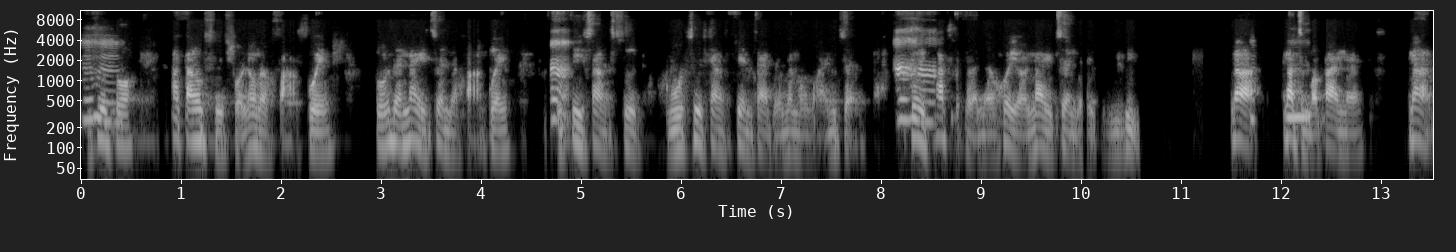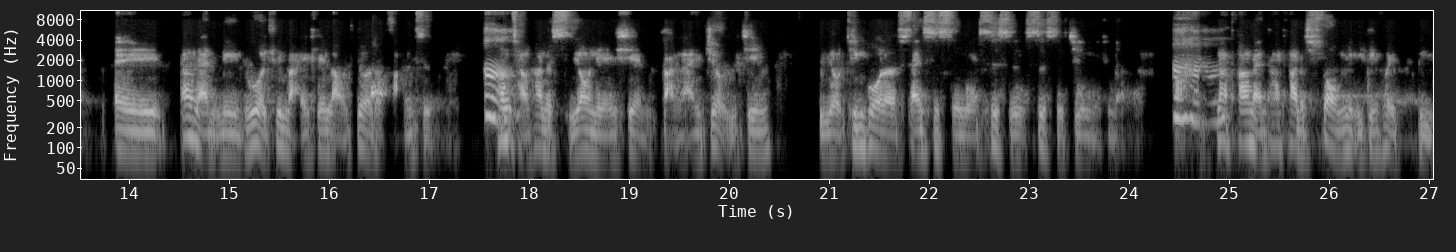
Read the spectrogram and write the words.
就是说，它当时所用的法规，所谓的耐震的法规，实际上是不是像现在的那么完整，所以它可能会有耐震的疑虑。那那怎么办呢？那诶，当然，你如果去买一些老旧的房子，通常它的使用年限本来就已经有经过了三四十年、四十四十几年了。那当然它，它它的寿命一定会比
